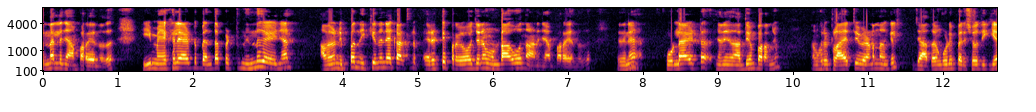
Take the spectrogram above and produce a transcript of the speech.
എന്നല്ല ഞാൻ പറയുന്നത്. ഈ മേഖലയായിട്ട് ബന്ധപ്പെട്ട് നിന്ന് കഴിഞ്ഞാൽ അവനോട് ഇപ്പം നിൽക്കുന്നതിനെക്കാട്ടിലും ഇരട്ടി പ്രയോജനം ഉണ്ടാകുമെന്നാണ് ഞാൻ പറയുന്നത്. ഇതിന് കൂടുതലായിട്ട് ഞാൻ ആദ്യം പറഞ്ഞു നമുക്കൊരു ക്ലാരിറ്റി വേണമെന്നെങ്കിൽ ജാതകം കൂടി പരിശോധിക്കുക.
